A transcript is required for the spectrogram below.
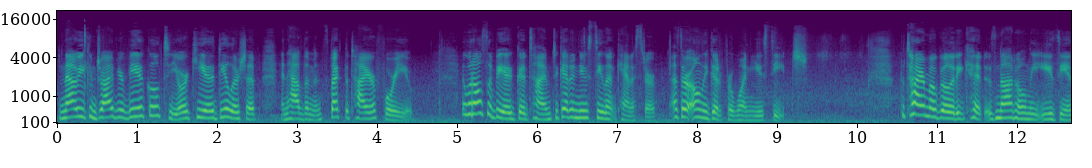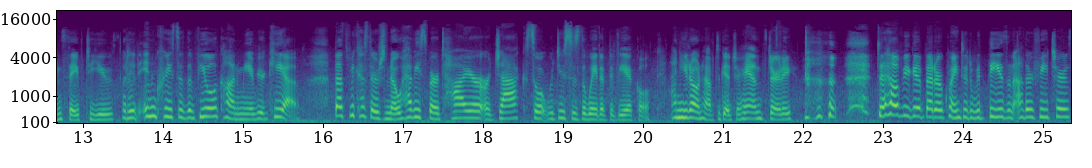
Now you can drive your vehicle to your Kia dealership and have them inspect the tire for you. It would also be a good time to get a new sealant canister, as they're only good for one use each. The Tire Mobility Kit is not only easy and safe to use, but it increases the fuel economy of your Kia. That's because there's no heavy spare tire or jack, so it reduces the weight of the vehicle. And you don't have to get your hands dirty. to help you get better acquainted with these and other features,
